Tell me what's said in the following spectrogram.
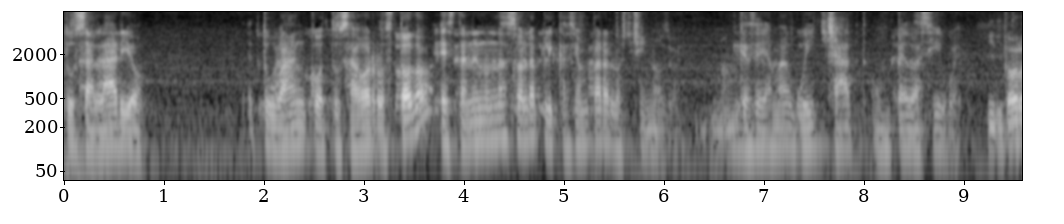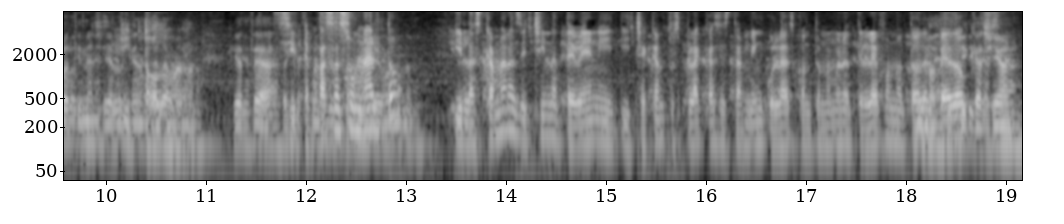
tu salario, tu banco, tus ahorros, todo están en una sola aplicación para los chinos, güey. Que se llama WeChat, un pedo así, güey. Y todo lo tienes ahí Y todo, güey. Fíjate hasta Si te pasas un alto. Y las cámaras de China te ven y, y checan tus placas, están vinculadas con tu número de teléfono, todo el pedo. Notificación.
